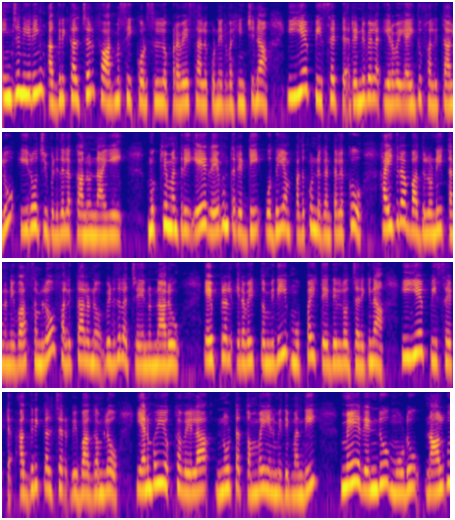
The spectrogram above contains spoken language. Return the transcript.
ఇంజనీరింగ్ అగ్రికల్చర్ ఫార్మసీ కోర్సుల్లో ప్రవేశాలకు నిర్వహించిన ఈఏపీ సెట్ రెండు వేల ఇరవై ఐదు ఫలితాలు ఈరోజు విడుదల కానున్నాయి. ముఖ్యమంత్రి ఏ. రేవంత్ రెడ్డి ఉదయం పదకొండు గంటలకు హైదరాబాద్లోని తన నివాసంలో ఫలితాలను విడుదల చేయనున్నారు. ఏప్రిల్ ఇరవై తొమ్మిది ముప్పై తేదీల్లో జరిగిన ఈఏపీ సెట్ అగ్రికల్చర్ విభాగంలో ఎనభై ఒక్క వేల నూట తొంభై ఎనిమిది మంది మే రెండు మూడు నాలుగు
